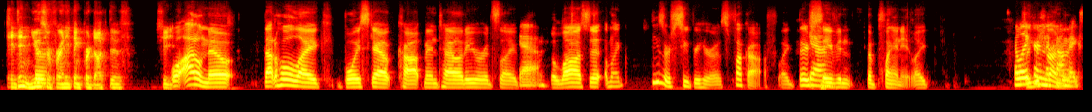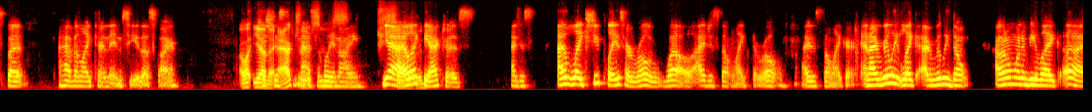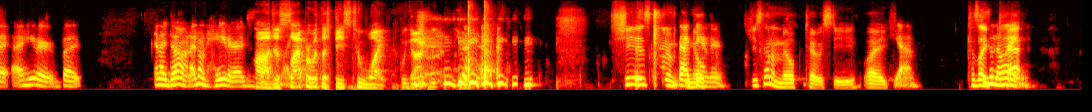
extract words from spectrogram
They didn't use Uh, her for anything productive. She, Well, I don't know. That whole like Boy Scout cop mentality where it's like yeah, the law said, I'm like, these are superheroes. Fuck off. Like they're Yeah. saving the planet. Like I like her in the trying to- comics, but I haven't liked her in the MCU thus far. I like yeah, She's the just actress massively annoying. Yeah, I like the actress. I just I like she plays her role well. I just don't like the role. I just don't like her. And I really like I really don't I don't want to be like, uh, I hate her, but and I don't. I don't hate her. I just Ah, just like slap her with the she's too white. We got it. she is kind of milk, backhander. she's kind of milk toasty, like Yeah, because like he's Cap.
